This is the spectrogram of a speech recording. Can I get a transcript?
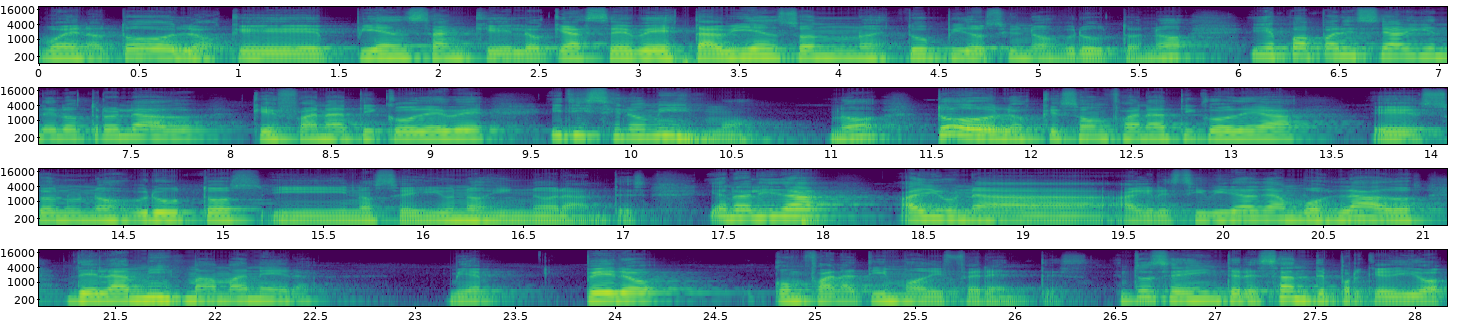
bueno, todos los que piensan que lo que hace B está bien son unos estúpidos y unos brutos, ¿no? Y después aparece alguien del otro lado que es fanático de B y dice lo mismo, ¿no? Todos los que son fanáticos de A eh, son unos brutos y no sé, y unos ignorantes. Y en realidad hay una agresividad de ambos lados de la misma manera, ¿bien? Pero con fanatismo diferentes. Entonces es interesante porque digo,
